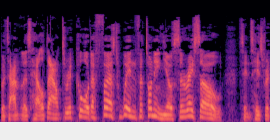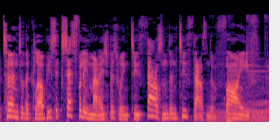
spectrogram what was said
But Antlers held out to record a first win for Toninho Cerezo. Since his return to the club, he successfully managed between 2000 and 2005.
